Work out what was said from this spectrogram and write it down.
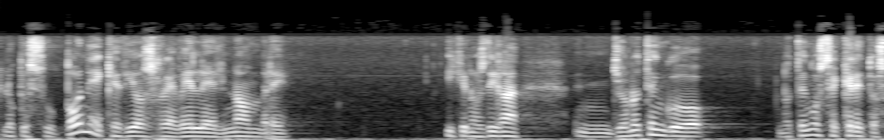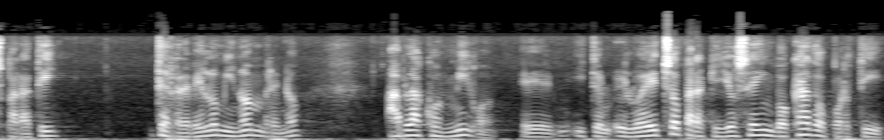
lo que supone que Dios revele el nombre y que nos diga, mm, yo no tengo no tengo secretos para ti, te revelo mi nombre, ¿no? Habla conmigo eh, y te, lo he hecho para que yo sea invocado por ti,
